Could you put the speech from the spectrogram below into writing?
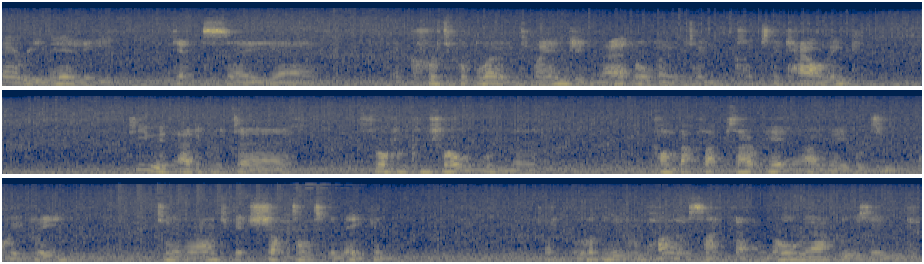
Very nearly gets a, uh, a critical blow into my engine there, although it only clips the cowling. See, with adequate uh, throttle control and the combat flaps out here, I'm able to quickly turn around to get shot onto the MiG and get a lovely little pilot sight there, and all without losing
